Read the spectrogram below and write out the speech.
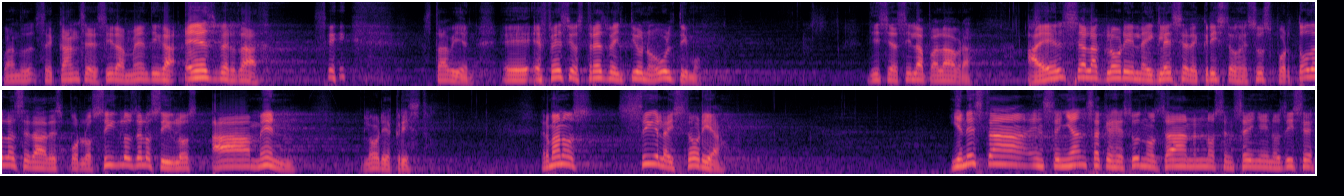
Cuando se canse de decir amén, diga, es verdad. ¿Sí? Está bien. Eh, Efesios 3:21, último. Dice así la palabra. A Él sea la gloria en la iglesia de Cristo Jesús por todas las edades, por los siglos de los siglos. Amén. Gloria a Cristo. Hermanos, sigue la historia. Y en esta enseñanza que Jesús nos da, nos enseña y nos dice,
